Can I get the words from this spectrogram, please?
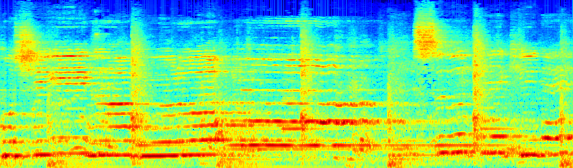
星が降す素敵ね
